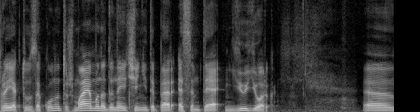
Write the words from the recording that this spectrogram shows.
проєкту закону. Тож маємо на Донеччині тепер СМТ Нью-Йорк. Е,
